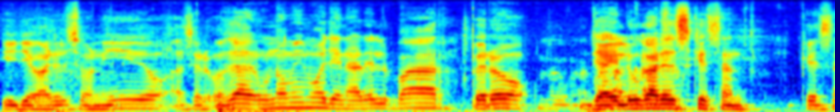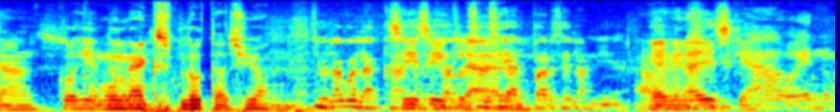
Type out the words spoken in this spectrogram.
Y llevar el sonido, hacer, o sea, uno mismo llenar el bar, pero ya hay lugares casa. que están que están cogiendo Como una explotación. ¿no? Yo lo hago en la casa, Sí, sí, claro. social, parce, la unidad. y al final es que ah bueno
